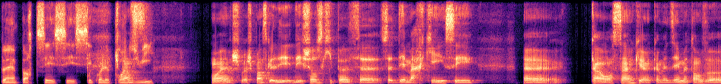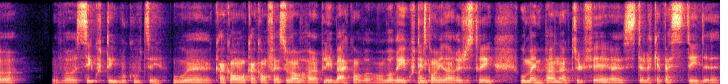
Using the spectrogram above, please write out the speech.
peu importe c'est, quoi le produit. Oui, je, pense que des, choses qui peuvent euh, se démarquer, c'est euh, quand on sent qu'un comédien, mettons, va va s'écouter beaucoup, tu sais. Ou euh, quand, on, quand on fait, souvent, on va faire un playback, on va, on va réécouter ce qu'on vient d'enregistrer. Ou même pendant que tu le fais, euh, si tu as la capacité de,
